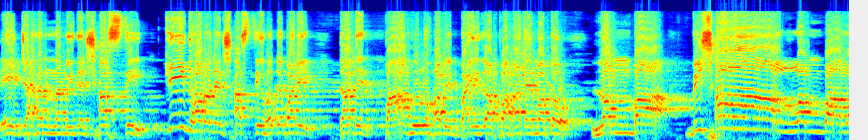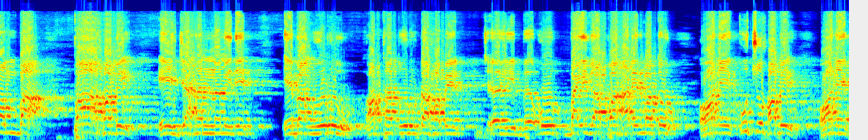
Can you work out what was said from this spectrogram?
এই জাহান্নামীদের শাস্তি কি ধরনের শাস্তি হতে পারে? তাদের পা গুলো হবে বাইদা পাহাড়ের মতো। লম্বা, বিশাল লম্বা লম্বা পা হবে। এই জাহান্নামীদের এবং উরু, অর্থাৎ উরুটা হবে বাইদা পাহাড়ের মতো। অনেক উঁচু হবে, অনেক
